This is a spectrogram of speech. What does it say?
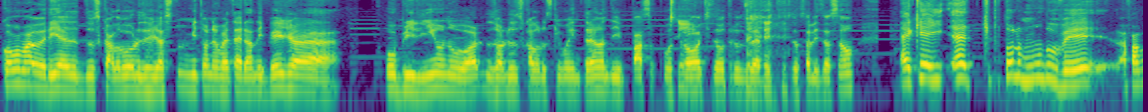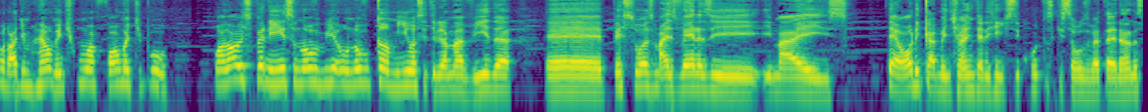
como a maioria dos calouros, já me tornei um veterano e vejo a- o brilhinho no, nos olhos dos calouros que vão entrando e passam por Sim. trotes, outros eventos de socialização, é que aí, é, tipo, todo mundo vê a faculdade realmente como uma forma, tipo, uma nova experiência, um novo, um novo caminho a se trilhar na vida, é, pessoas mais velhas e, e mais teoricamente mais inteligentes e cultas, que são os veteranos,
